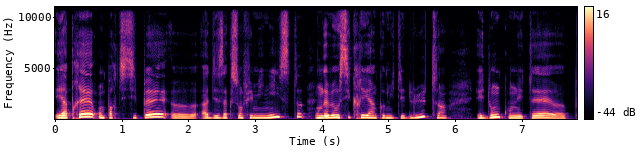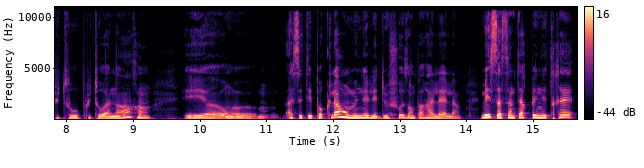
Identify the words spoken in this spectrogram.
Et après, on participait à des actions féministes. On avait aussi créé un comité de lutte. Et donc, on était plutôt, plutôt à Nard. Et euh, euh, à cette époque-là, on menait les deux choses en parallèle. Mais ça s'interpénétrait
